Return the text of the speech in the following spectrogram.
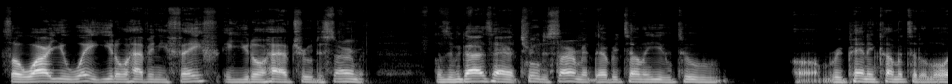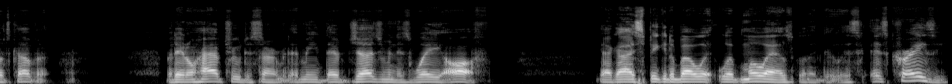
so why are you wait? You don't have any faith and you don't have true discernment. Because if guys had true discernment, they'll be telling you to um, repent and come into the Lord's covenant. But they don't have true discernment. That means their judgment is way off. Yeah, guys speaking about what, what Moab's gonna do. It's it's crazy.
